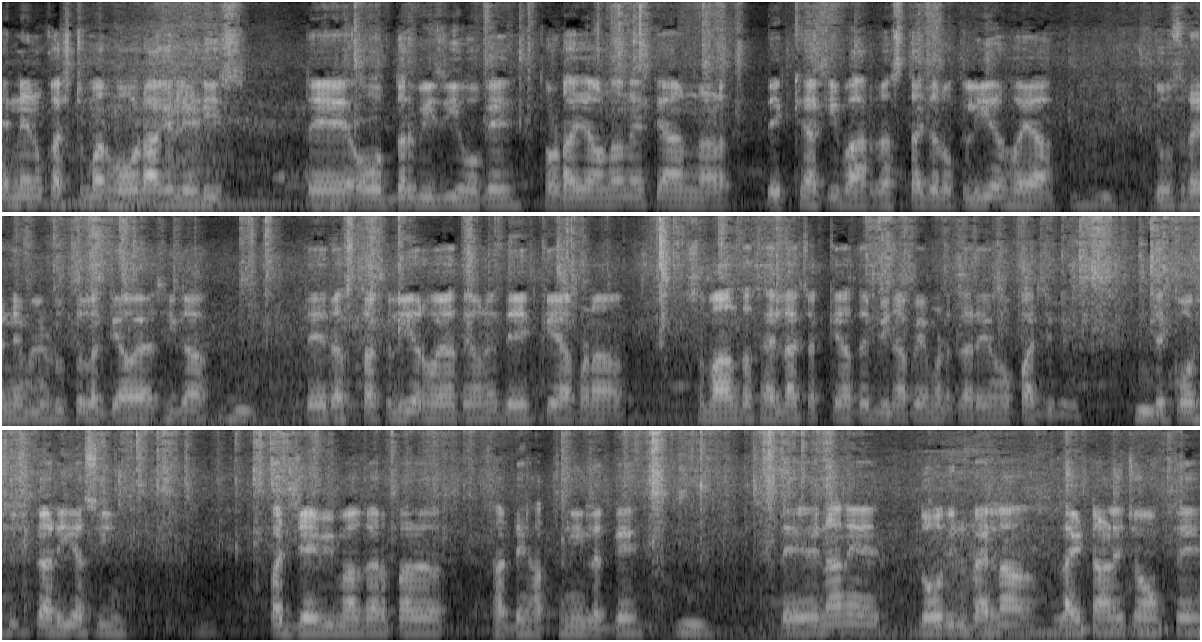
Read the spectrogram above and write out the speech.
ਇੰਨੇ ਨੂੰ ਕਸਟਮਰ ਹੋਰ ਆ ਗਏ ਲੇਡੀਜ਼ ਤੇ ਉਹ ਉਧਰ ਬਿਜ਼ੀ ਹੋ ਗਏ। ਥੋੜਾ ਜਿਹਾ ਉਹਨਾਂ ਨੇ ਧਿਆਨ ਨਾਲ ਦੇਖਿਆ ਕਿ ਬਾਹਰ ਰਸਤਾ ਜਦੋਂ ਕਲੀਅਰ ਹੋਇਆ, ਦੂਸਰੇ ਨੇ ਬਲੂਟੂਥ ਲੱਗਿਆ ਹੋਇਆ ਸੀਗਾ ਤੇ ਰਸਤਾ ਕਲੀਅਰ ਹੋਇਆ ਤੇ ਉਹਨੇ ਦੇਖ ਕੇ ਆਪਣਾ ਸਮਾਨ ਦਾ ਥੈਲਾ ਚੱਕਿਆ ਤੇ ਬਿਨਾਂ ਪੇਮੈਂਟ ਕਰੇ ਉਹ ਭੱਜ ਗਏ। ਤੇ ਕੋਸ਼ਿਸ਼ ਕਰੀ ਅਸੀਂ, ਭੱਜੇ ਵੀ ਮਗਰ ਪਰ ਸਾਡੇ ਹੱਥ ਨਹੀਂ ਲੱਗੇ। ਤੇ ਇਹਨਾਂ ਨੇ 2 ਦਿਨ ਪਹਿਲਾਂ ਲਾਈਟਾਂ ਵਾਲੇ ਚੌਂਕ ਤੇ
